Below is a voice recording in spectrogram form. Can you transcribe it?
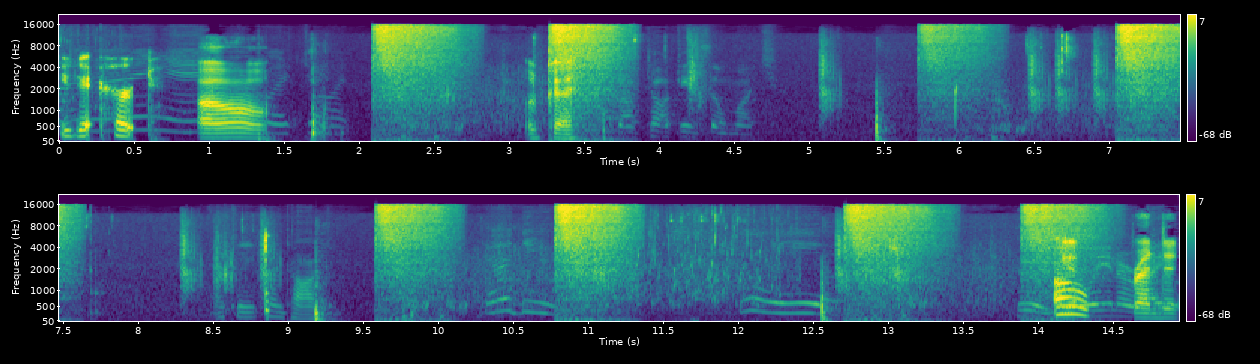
you get hurt. Oh, okay. Stop talking so much. Okay, you can talk. Who? Oh. Brendan,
